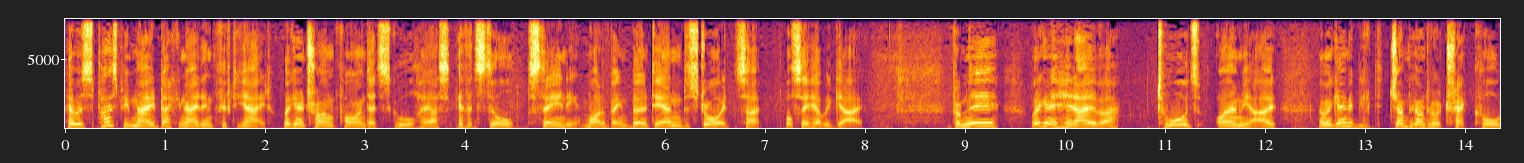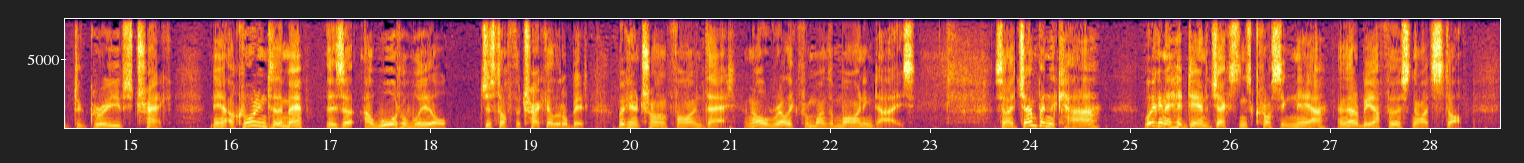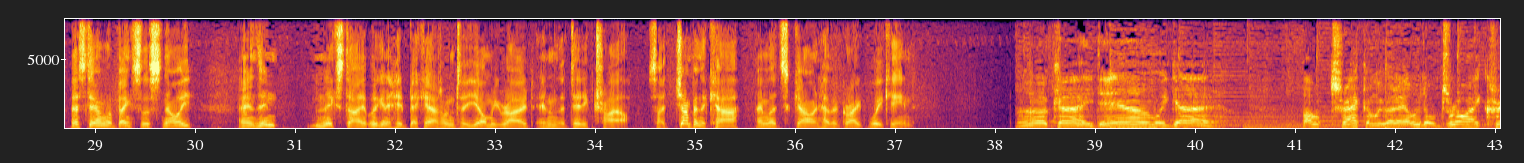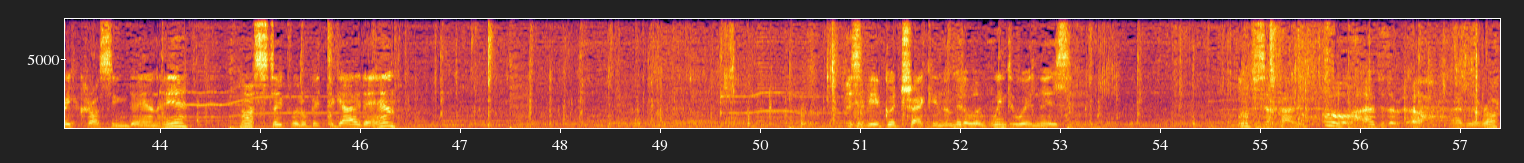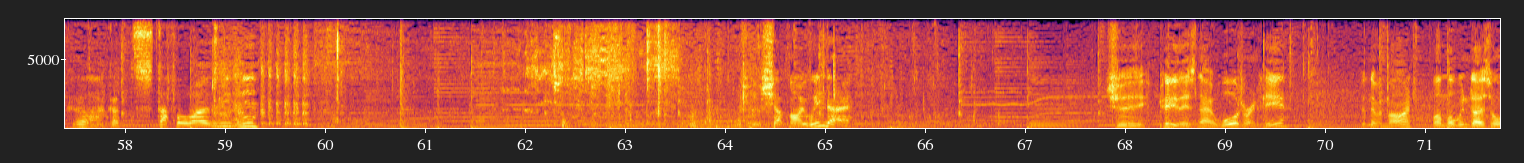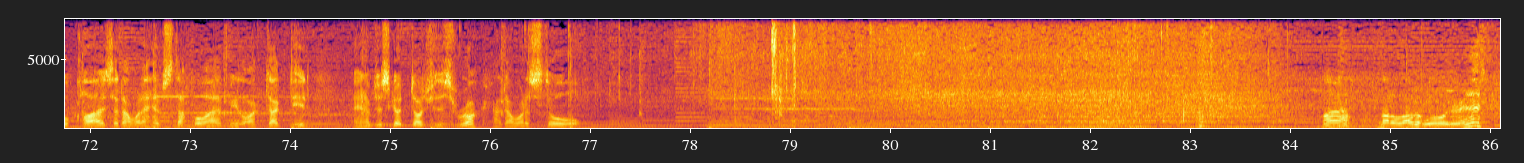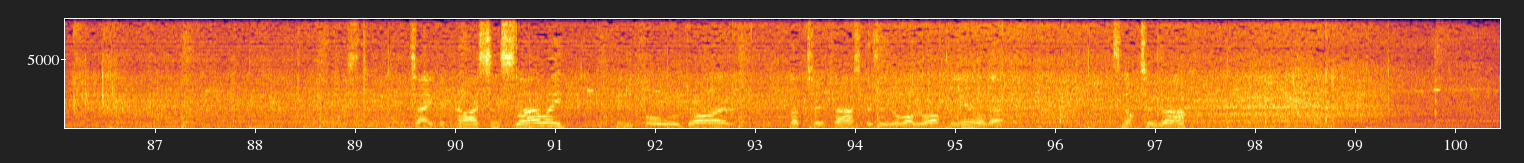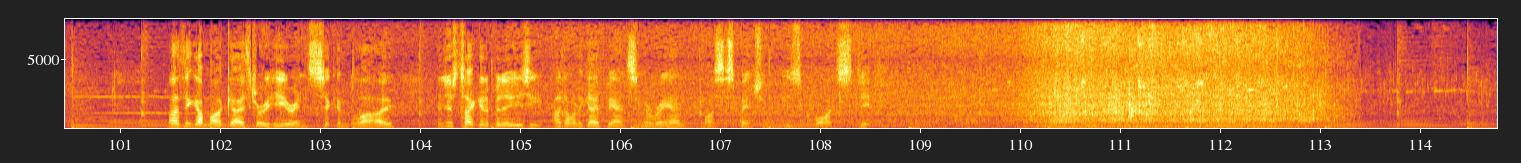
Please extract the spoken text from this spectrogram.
It was supposed to be made back in 1858. We're going to try and find that schoolhouse if it's still standing. It might have been burnt down and destroyed, so we'll see how we go. From there, we're going to head over towards Omeo and we're going to be jumping onto a track called De Greaves Track. Now, according to the map, there's a, a water wheel just off the track a little bit. We're going to try and find that, an old relic from one of the mining days. So I jump in the car, we're going to head down to Jackson's Crossing now, and that'll be our first night stop. That's down on the banks of the Snowy, and then the next day we're going to head back out onto Yalmy Road and on the Deddick Trail. So jump in the car and let's go and have a great weekend. Okay, down we go. Bolt track and we've got our little dry creek crossing down here. Nice steep little bit to go down. This would be a good track in the middle of winter when there's oops over, oh, over the oh, over the rock. Oh, I've got stuff all over me there. Should have shut my window. Gee, pity there's no water in here. But never mind. Well, my window's all closed. I don't want to have stuff all over me like Doug did. And I've just got to dodge this rock. I don't want to stall. Wow, not a lot of water in it. Just take it nice and slowly. In four-wheel drive, not too fast because there's a lot of rock here, although it's not too rough. I think I might go through here in second low and just take it a bit easy. I don't want to go bouncing around. My suspension is quite stiff.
